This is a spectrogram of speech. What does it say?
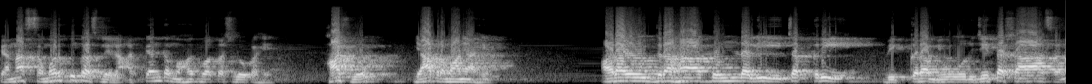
त्यांना समर्पित असलेला अत्यंत महत्त्वाचा श्लोक आहे. हा श्लोक याप्रमाणे आहे. अरौद्रः कुंडली चक्री विक्रमोर्जित शासन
